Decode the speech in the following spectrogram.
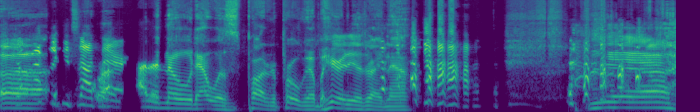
Uh, like it's not well, there. I didn't know that was part of the program, but here it is right now. yeah,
